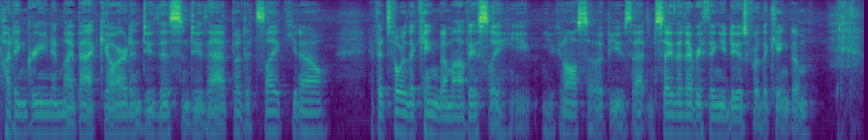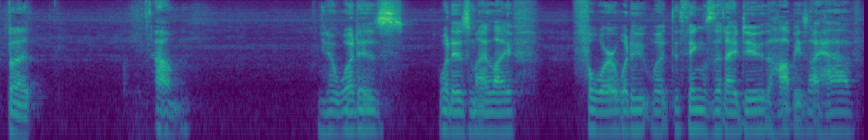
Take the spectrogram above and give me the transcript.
putting green in my backyard and do this and do that. But it's like, you know, if it's for the kingdom, obviously, you, you can also abuse that and say that everything you do is for the kingdom. But, um, you know, what is, what is my life for? What do, what the things that I do, the hobbies I have,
